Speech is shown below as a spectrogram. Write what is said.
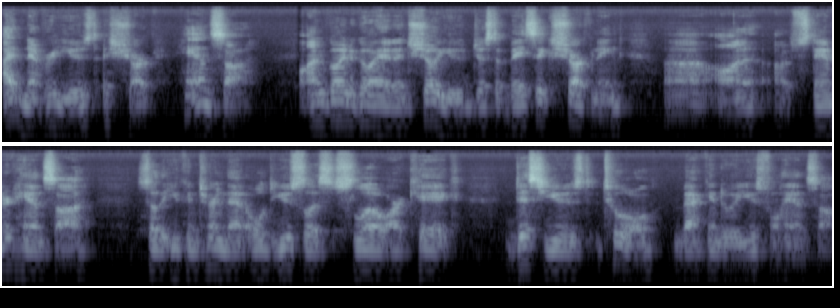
I'd never used a sharp handsaw. I'm going to go ahead and show you just a basic sharpening uh, on a, a standard handsaw so that you can turn that old useless, slow, archaic, disused tool back into a useful handsaw.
